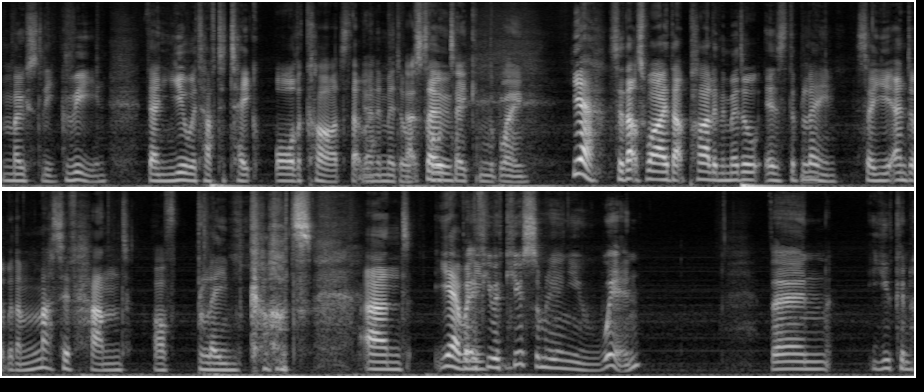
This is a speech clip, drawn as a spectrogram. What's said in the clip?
mostly green, then you would have to take all the cards that were in the middle. That's so taking the blame. Yeah, so that's why that pile in the middle is the blame. So you end up with a massive hand of blame cards. And yeah, But if you accuse somebody and you win, then you can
